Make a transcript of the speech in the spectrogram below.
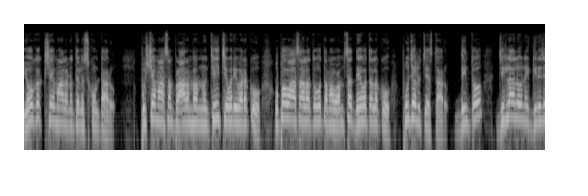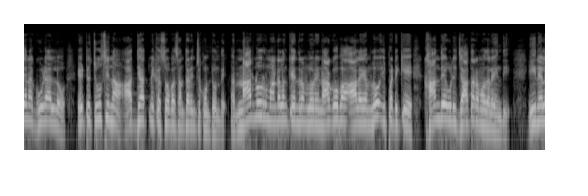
యోగక్షేమాలను తెలుసుకుంటారు. పుష్యమాసం ప్రారంభం నుంచి చివరి వరకు ఉపవాసాలతో తమ వంశ దేవతలకు పూజలు చేస్తారు. దీంతో జిల్లాలోని గిరిజన గూడాల్లో ఎటు చూసినా ఆధ్యాత్మిక శోభ సంతరించుకుంటుంది. నార్నూరు మండలం కేంద్రంలోని నాగోబా ఆలయంలో ఇప్పటికే ఖాందేవుడి జాతర మొదలైంది. ఈ నెల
